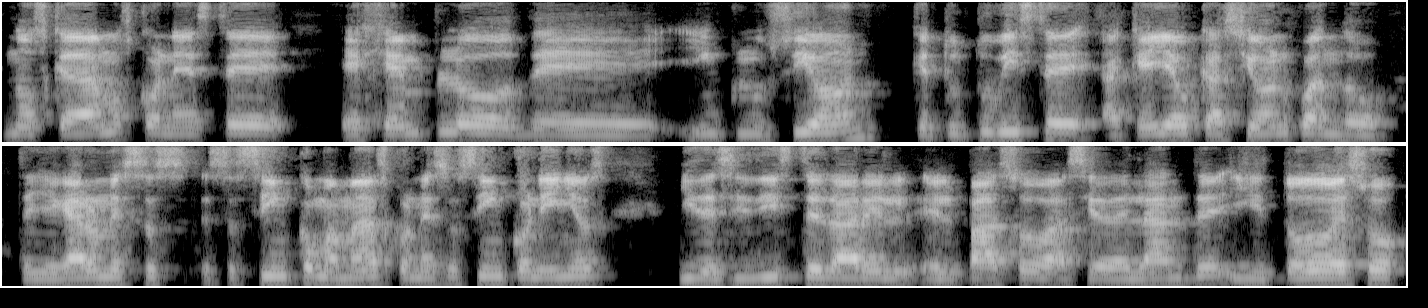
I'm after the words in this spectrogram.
nos quedamos con este ejemplo de inclusión que tú tuviste aquella ocasión cuando te llegaron esos, esos cinco mamás con esos cinco niños y decidiste dar el, paso hacia adelante y todo eso,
